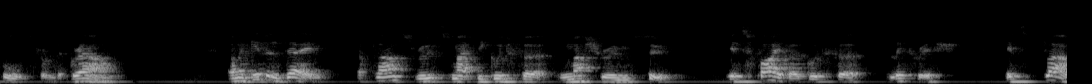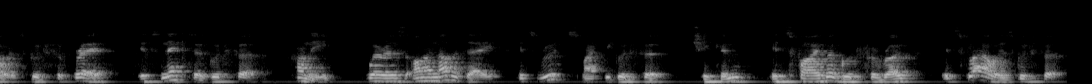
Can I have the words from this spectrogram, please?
pulled from the ground. On a given day, a plant's roots might be good for mushroom soup, its fiber good for licorice, its flowers good for bread, its nectar good for honey, whereas on another day, its roots might be good for chicken, its fiber good for rope, its flowers good for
